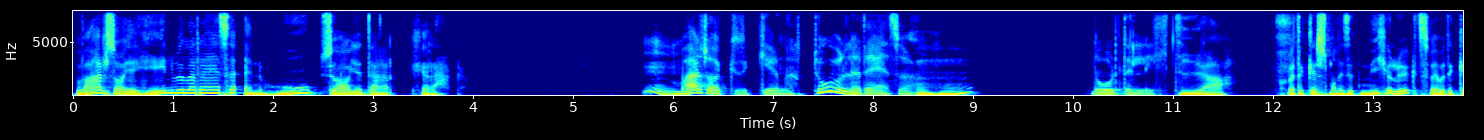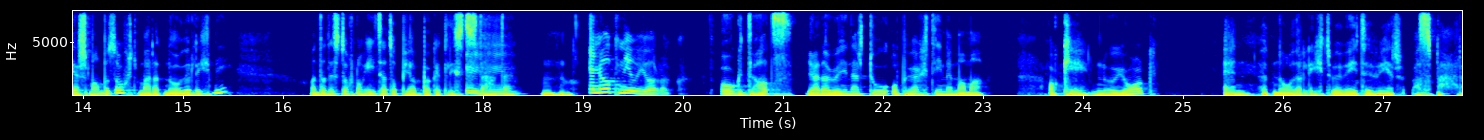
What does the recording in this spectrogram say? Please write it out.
Waar zou je heen willen reizen en hoe zou je daar geraken? Hmm, waar zou ik eens een keer naartoe willen reizen? Mhm. Noorderlicht. Ja. Met de kerstman is het niet gelukt. We hebben de kerstman bezocht, maar het noorderlicht niet. Want dat is toch nog iets dat op jouw bucketlist staat, hè? Mhm. En ook New York. Ook dat. Ja, daar wil je naartoe op je 18 met mama. Oké, New York en het noorderlicht. We weten weer wat sparen.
